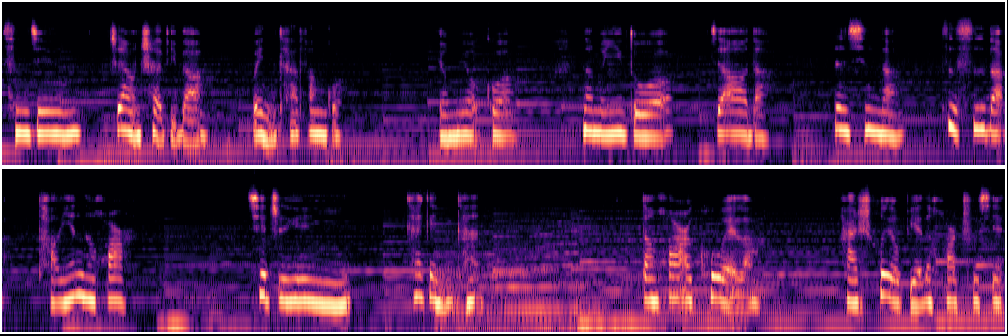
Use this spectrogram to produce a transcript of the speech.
曾经这样彻底的为你开放过？有没有过那么一朵骄傲的、任性的、自私的？讨厌的花儿，却只愿意开给你看。当花儿枯萎了，还是会有别的花出现，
